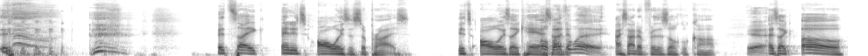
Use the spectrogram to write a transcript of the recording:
it's like, and it's always a surprise. It's always like, hey, I Oh, by the up, way. I signed up for this local comp. Yeah. It's like, oh,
